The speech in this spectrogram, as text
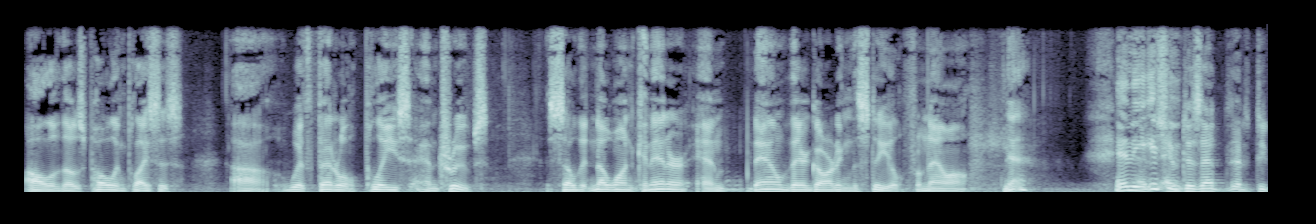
all of those polling places uh, with federal police and troops so that no one can enter. And now they're guarding the steel from now on. Yeah. And the and, issue and does that uh, do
